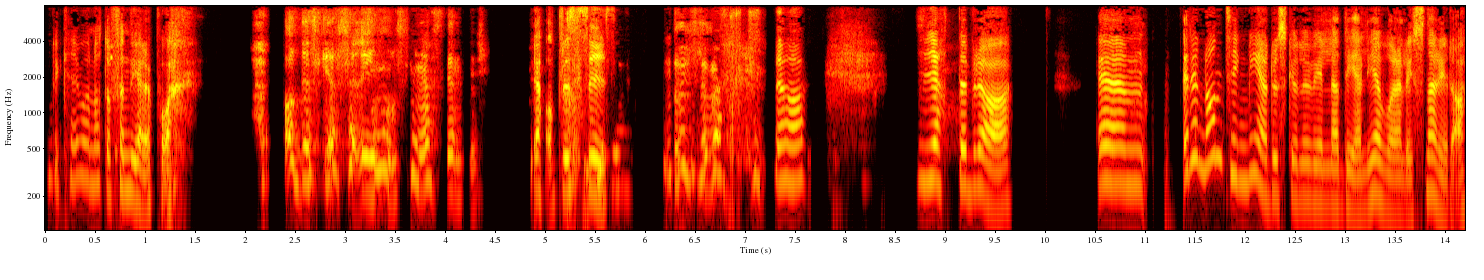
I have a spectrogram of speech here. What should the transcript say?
Det kan ju vara något att fundera på. och det ska jag sälja in hos mina. Ja, precis. Ja, jättebra. Um, är det någonting mer du skulle vilja delge våra lyssnare idag?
